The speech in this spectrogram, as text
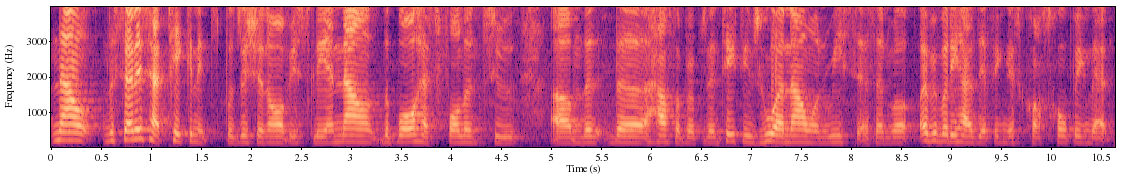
now, the Senate had taken its position, obviously, and now the ball has fallen to um, the, the House of Representatives, who are now on recess. And well, everybody has their fingers crossed, hoping that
